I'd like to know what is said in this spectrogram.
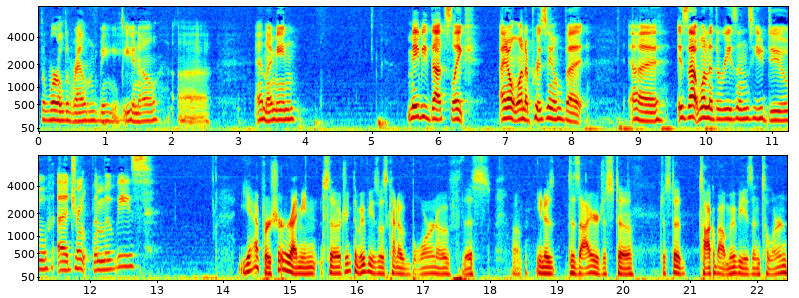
the world around me, you know? Uh, and I mean, maybe that's like, I don't want to presume, but uh, is that one of the reasons you do uh, drink the movies? Yeah, for sure. I mean, so Drink the Movies was kind of born of this, um, you know, desire just to just to talk about movies and to learn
